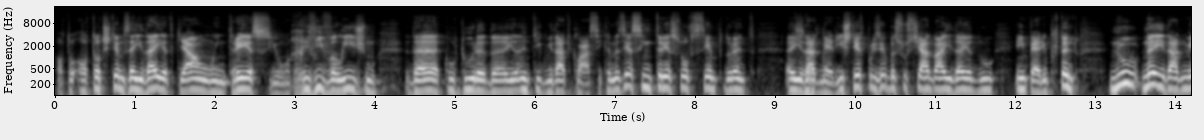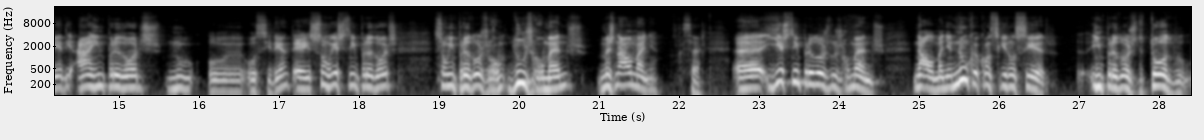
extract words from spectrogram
ou, ou todos temos a ideia de que há um interesse um revivalismo da cultura da antiguidade clássica, mas esse interesse houve sempre durante a Idade certo. Média. E esteve, por exemplo, associado à ideia do Império. Portanto, no, na Idade Média há imperadores no uh, Ocidente, é, são estes imperadores, são imperadores dos romanos, mas na Alemanha. Certo. Uh, e estes imperadores dos romanos na Alemanha nunca conseguiram ser imperadores de, todo,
